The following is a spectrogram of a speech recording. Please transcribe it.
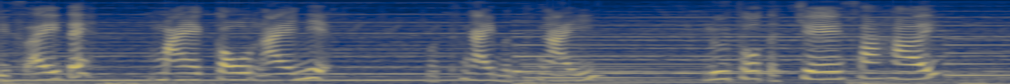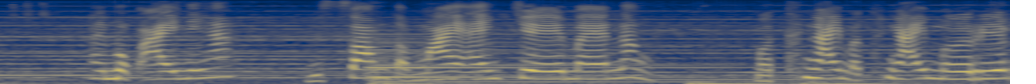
ជាស្អីទេម៉ែកូនឯងនេះមួយថ្ងៃមួយថ្ងៃឮធោះតែជេរសោះហើយហើយមុខឯងនេះណាវាសំតម៉ែឯងជេរមែនហ្នឹងមួយថ្ងៃមួយថ្ងៃមើលរៀង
